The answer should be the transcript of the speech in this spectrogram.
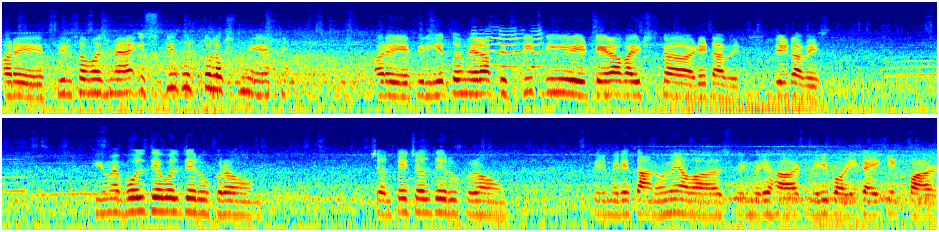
अरे, फिर समझ में आया, इसकी कुछ तो लक्ष्मी है। अरे, फिर ये तो मेरा 53 टेराबाइट्स का डेटाबेस डेटाबेस है। कि मैं बोलते बोलते रुक रहा हूँ। चलते चलते रुक रहा हूँ। फिर मेरे कानों में आवाज़, फिर मेरे हार्ट मेरी बॉडी का एक एक पार्ट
